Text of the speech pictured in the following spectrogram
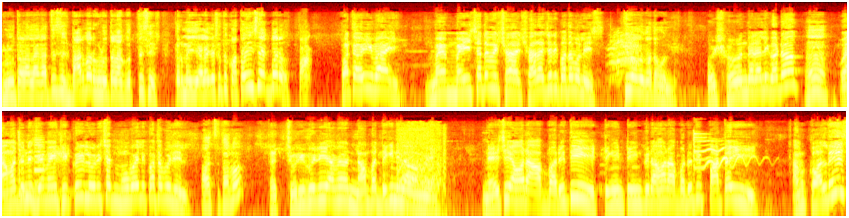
হুড়ুতালা লাগাতেছিস বারবার হুড়ুতালা করতেছিস তোর মেয়ে এলাকার সাথে কথা হয়েছে একবারও? কথা ওই ভাই। মেয়ের সাথে আমি সরাসরি কথা বলিস। কীভাবে কথা বললি? ওই সন্ধ্যার আলী ঘটক হ্যাঁ। ওই আমার জন্য যে মেয়ে ঠিক করিল ওর সাথে মোবাইলে কথা বলিল। আচ্ছা তারপর? তা চুরি করি আমি ওর নাম্বার দেখে নিলাম আমি। নেছি আমার আব্বার রীতি টিং টিং করে আমার আব্বার রীতি পাঠাই। আমি কল দিস?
